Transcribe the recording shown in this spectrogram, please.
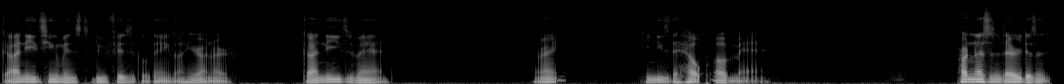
God needs humans to do physical things on here on earth. God needs man. Right? He needs the help of man. Part of necessary doesn't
